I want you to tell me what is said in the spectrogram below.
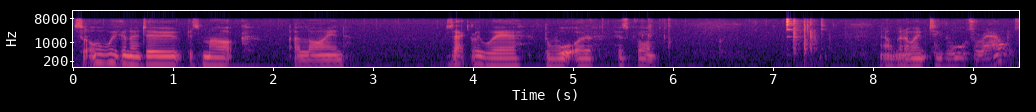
So all we're going to do is mark a line exactly where the water has gone. Now I'm going to empty the water out.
